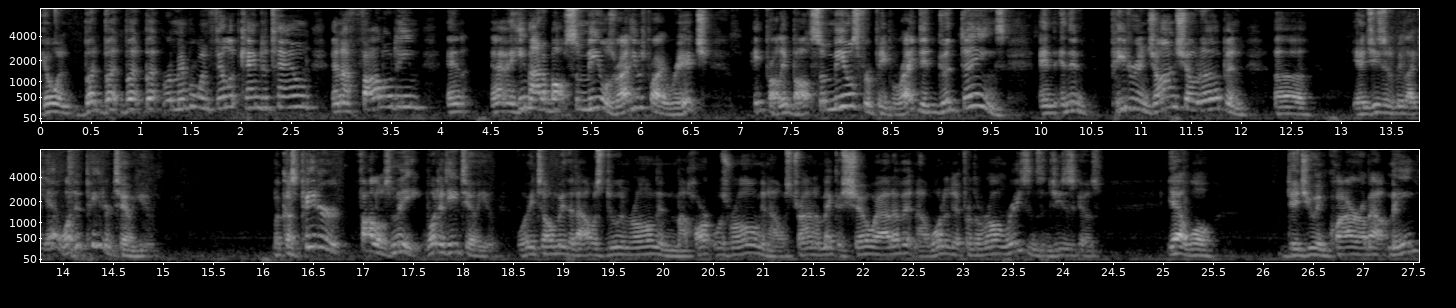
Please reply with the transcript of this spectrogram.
going, but, but, but, but remember when Philip came to town and I followed him and uh, he might have bought some meals, right? He was probably rich. He probably bought some meals for people, right? Did good things. And, and then Peter and John showed up and, uh, and Jesus would be like, yeah, what did Peter tell you? Because Peter follows me. What did he tell you? Well, he told me that I was doing wrong and my heart was wrong and I was trying to make a show out of it and I wanted it for the wrong reasons. And Jesus goes, yeah, well, did you inquire about me?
